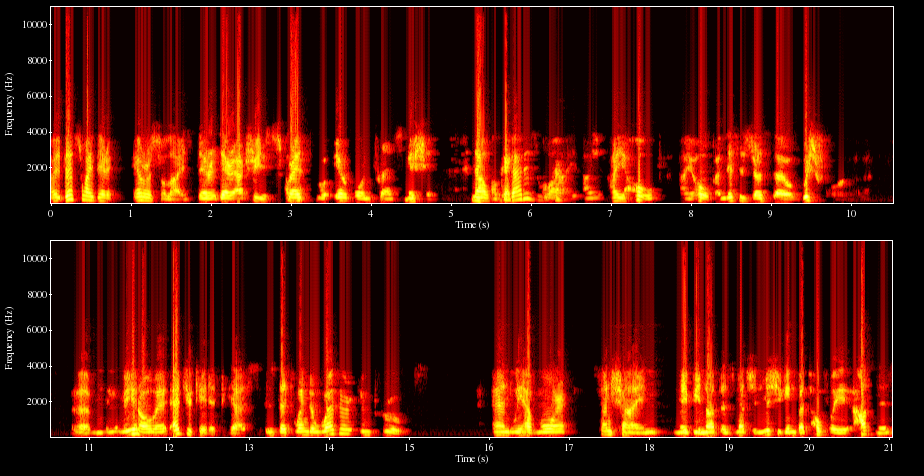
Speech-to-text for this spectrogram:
uh, that's why they're aerosolized. They're they're actually spread through airborne transmission. Now Okay. that is why I, I hope I hope, and this is just a wishful, um, you know, educated guess, is that when the weather improves and we have more sunshine, maybe not as much in Michigan, but hopefully hotness,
